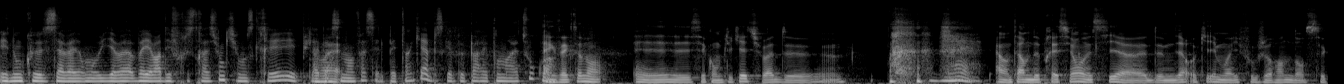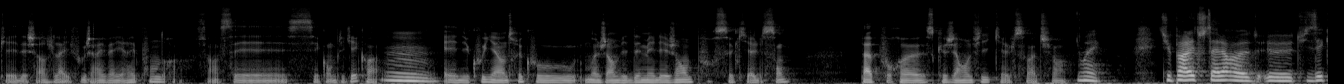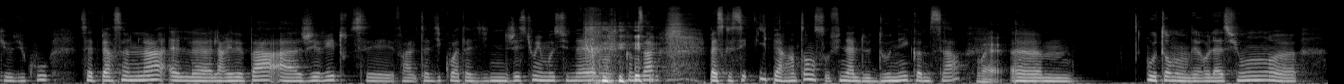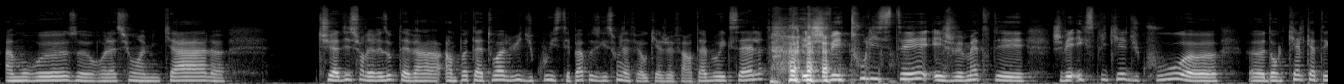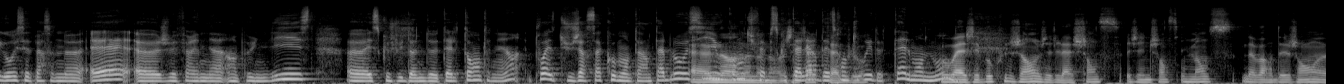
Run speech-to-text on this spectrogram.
Et donc, ça va, il va y avoir des frustrations qui vont se créer. Et puis la personne en face, elle pète un câble parce qu'elle peut pas répondre à tout. Quoi. Exactement. Et c'est compliqué, tu vois, de. en termes de pression aussi, euh, de me dire, ok, moi, il faut que je rentre dans ce cahier des charges-là, il faut que j'arrive à y répondre. Enfin, c'est compliqué, quoi. Hmm. Et du coup, il y a un truc où moi, j'ai envie d'aimer les gens pour ce qu'elles sont, pas pour euh, ce que j'ai envie qu'elles soient, tu vois. Ouais. Tu parlais tout à l'heure, euh, euh, tu disais que du coup, cette personne-là, elle n'arrivait pas à gérer toutes ces. Enfin, t'as dit quoi? T'as dit une gestion émotionnelle, un truc comme ça? Parce que c'est hyper intense au final de donner comme ça. Ouais. Euh, autant dans des relations amoureuses, relations amicales tu as dit sur les réseaux que tu avais un, pote à toi, lui, du coup, il s'était pas posé question, il a fait OK, je vais faire un tableau Excel et je vais tout lister et je vais mettre des. Je vais expliquer, du coup, euh, euh, dans quelle catégorie cette personne est. Euh, je vais faire un peu une liste. Est-ce que je lui donne de tel temps Toi, tu gères ça comment? Tu as un tableau aussi ou comment tu fais? Parce que tu as l'air d'être entouré de tellement de monde. Ouais, j'ai beaucoup de gens, j'ai de la chance, j'ai une chance immense d'avoir des gens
